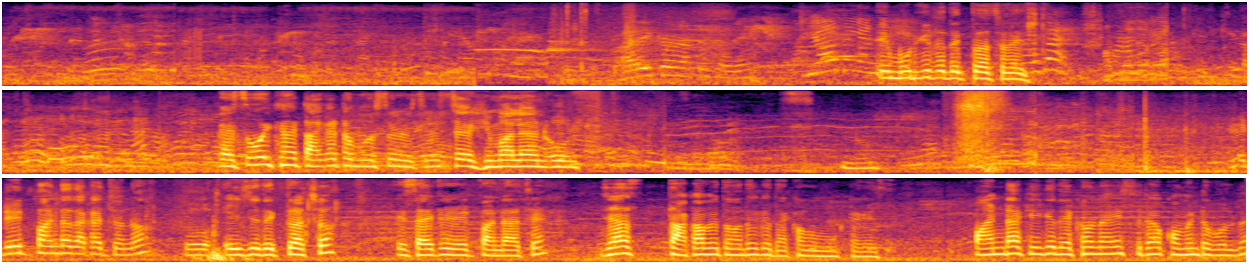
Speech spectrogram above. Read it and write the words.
এই মুরগিটা দেখতে পাচ্ছ গাইস গাইস ওইখানে টাইগারটা বসে রয়েছে। হিমালয়ান ওল্ফ রেড পান্ডা দেখার জন্য। তো এই যে দেখতে পাচ্ছ, এই সাইডে রেড পান্ডা আছে। জাস্ট তাকাবে, তোমাদেরকে দেখাবো মুখটা গাইস পান্ডা কে কে দেখো নাই, সেটাও কমেন্টে বলবে।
